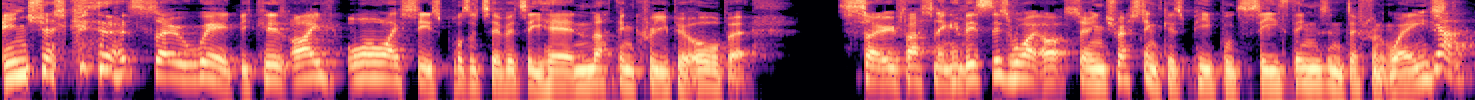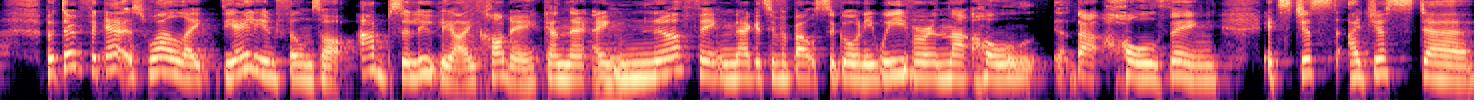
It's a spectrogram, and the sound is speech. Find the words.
Interesting. That's so weird because I all I see is positivity here, nothing creepy at all. But so fascinating. This is why art's so interesting because people see things in different ways. Yeah. But don't forget as well, like the Alien films are absolutely iconic and there ain't mm. nothing negative about Sigourney Weaver and that whole, that whole thing. It's just, I just, uh,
